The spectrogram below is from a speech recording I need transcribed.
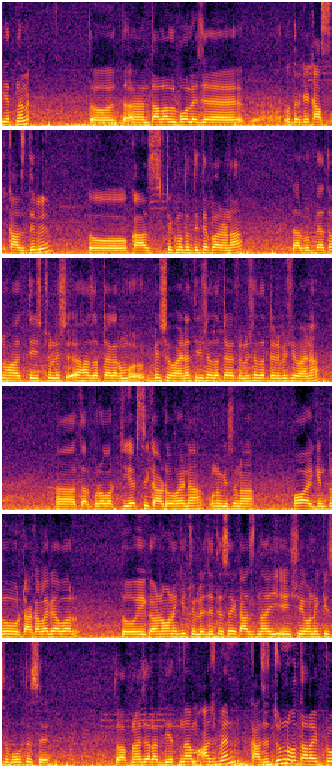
ভিয়েতনামে। তো দালাল বলে যে ওদেরকে কাজ কাজ দেবে। তো কাজ ঠিকমতো দিতে পারে না। তারপর বেতন হয় তিরিশ চল্লিশ হাজার টাকার বেশি হয় না, তিরিশ হাজার টাকা, চল্লিশ হাজার টাকার বেশি হয় না। তারপর আবার টিআরসি কার্ডও হয় না, কোনো কিছু না। হয়, কিন্তু টাকা লাগে আবার। তো এই কারণে অনেকেই চলে যেতেছে, কাজ নাই এই সে অনেক কিছু বলতেছে। তো আপনারা যারা ভিয়েতনাম আসবেন কাজের জন্য, তারা একটু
